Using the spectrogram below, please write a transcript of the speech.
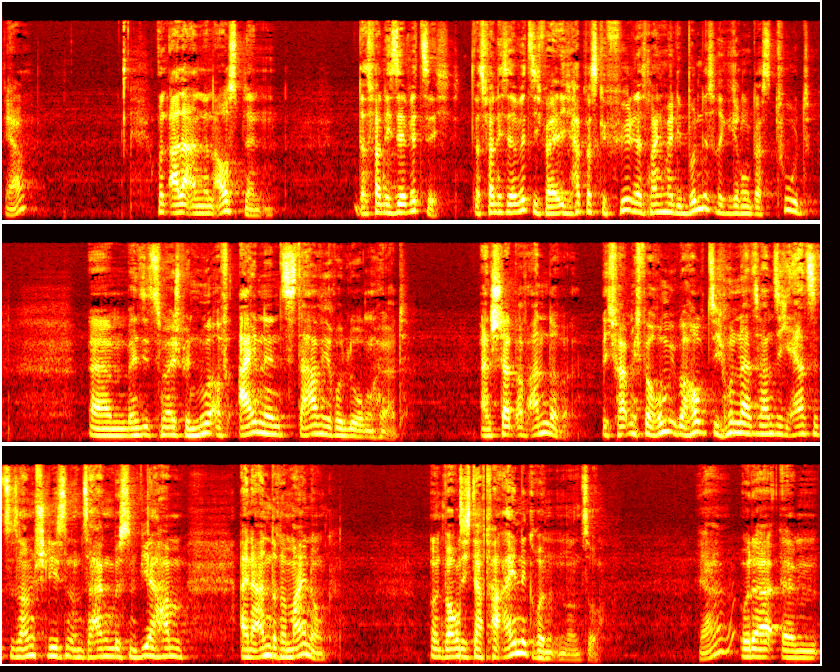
Ja? Und alle anderen ausblenden. Das fand ich sehr witzig. Das fand ich sehr witzig, weil ich habe das Gefühl, dass manchmal die Bundesregierung das tut, ähm, wenn sie zum Beispiel nur auf einen Star-Virologen hört anstatt auf andere. Ich frage mich, warum überhaupt sich 120 Ärzte zusammenschließen und sagen müssen, wir haben eine andere Meinung. Und warum sich da Vereine gründen und so. Ja, oder ähm,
